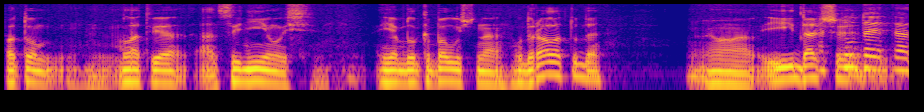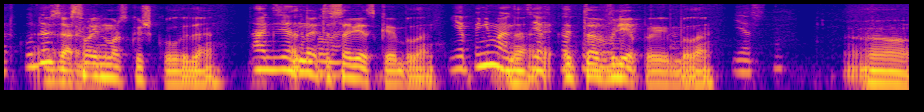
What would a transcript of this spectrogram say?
Потом Латвия отсоединилась. Я благополучно удрал оттуда. А, И дальше... Оттуда это откуда? Из С военно-морской школы, да. А где Ну, она это была? советская была. Я понимаю, Да, где, в каком... Это в Лепое была. Ясно. А,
